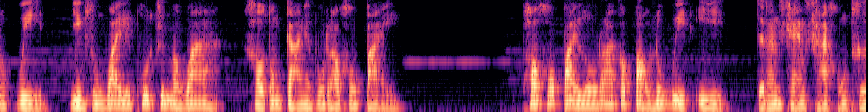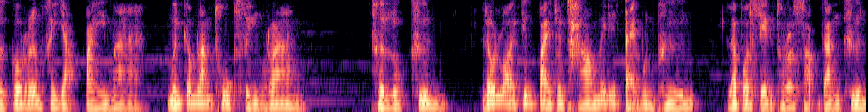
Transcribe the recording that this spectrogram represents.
นกหวีดหญิงสูงวัยเลยพูดขึ้นมาว่า เขาต้องการให้พวกเราเข้าไป พอเข้าไปโลราก็เป่านกหวีดอีก จากนั้นแขนขาของเธอก็เริ่มขยับไปมา เหมือนกำลังถูกสิงร่าง เธอลุกขึ้น แล้วลอยขึ้นไปจนเท้าไม่ได้แตะบนพื้น แล้วพอเสียงโทรศัพท์ดังขึ้น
